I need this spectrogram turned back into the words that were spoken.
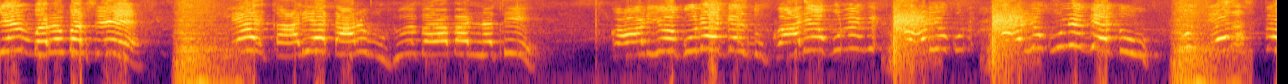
જેમ બરોબર છે. લે, કાળિયા, તારું મોઢું બરાબર નથી. કાળિયો કોને કે તું? કાળિયો કોને કે કાળિયો કોને કાળિયો કોને કે તું? તું જે રસ્તે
